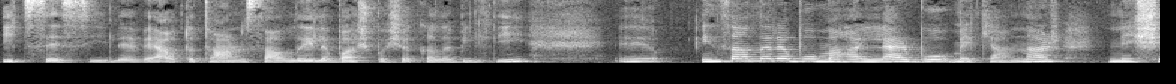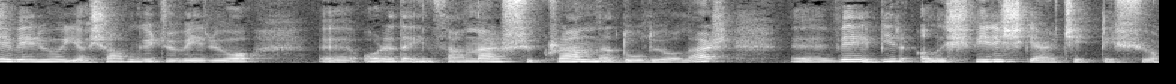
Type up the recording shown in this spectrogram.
iç sesiyle veyahut da tanrısallığıyla baş başa kalabildiği e, insanlara bu mahaller, bu mekanlar neşe veriyor, yaşam gücü veriyor. Orada insanlar şükranla doluyorlar ve bir alışveriş gerçekleşiyor.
